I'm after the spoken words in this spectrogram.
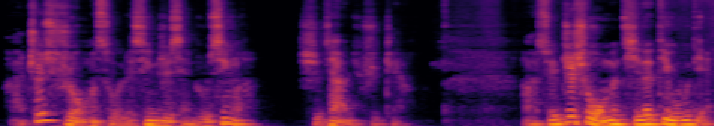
啊！这就是我们所谓的心智显著性了。实际上就是这样啊！所以这是我们提的第五点，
